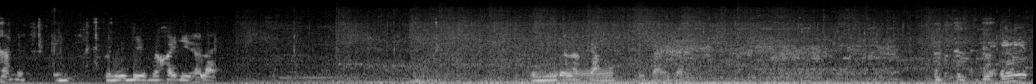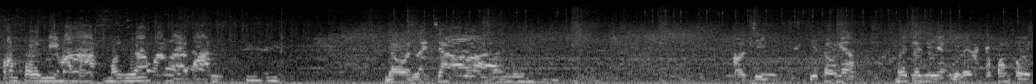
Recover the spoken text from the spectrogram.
ครับวันนี้ดีไม่ค่อยดีเท่าไหร่วันนี้กำลังจังดูใจจัง เอ๊ะป้อมปืนมีมาหามึงเงื้อมาหาฐานโดดเลยจ้าเอาจริงยี่ตรงเนี้ยไม่เคยจะแยกอยู่เลยนะกับป้อมปืน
